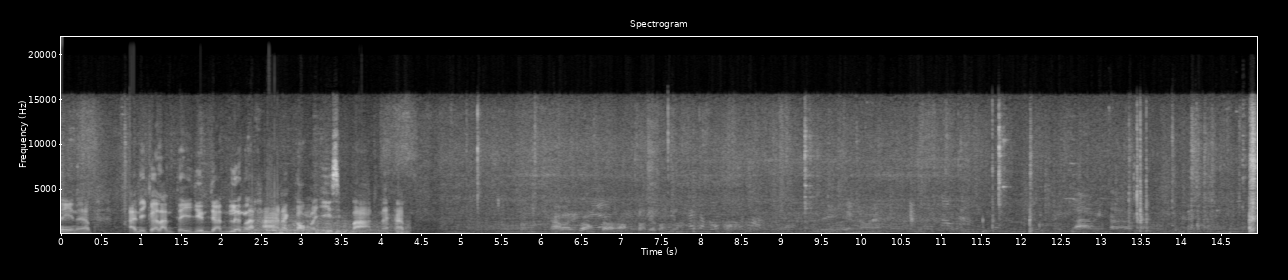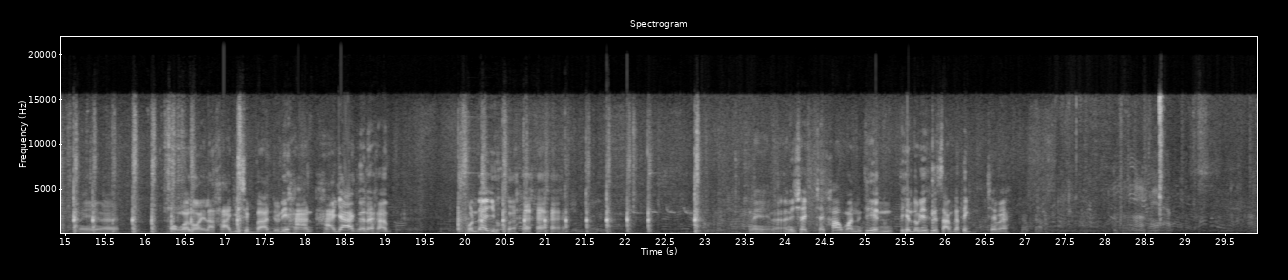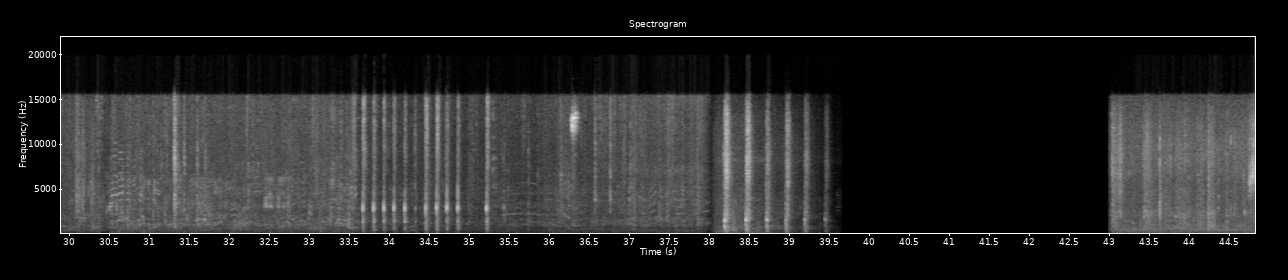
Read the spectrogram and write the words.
นี่นะครับ อันนี้การันตียืนยันเรื่องราคานะกล่องละ 20 บาทนะครับเอาไว้กล่องสองกล่องเดียวกล่องเดียวดีเองน้อยปลาไหมครับนี่นะ ของอร่อยราคา 20 บาท อยู่นี่หาหายากแล้วนะครับ คนได้อยู่ นี่นะ อันนี้ใช้ใช้ข้าววันหนึ่งที่เห็นที่เห็นตรงนี้คือ 3กระติกใช่ไหมครับครับ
